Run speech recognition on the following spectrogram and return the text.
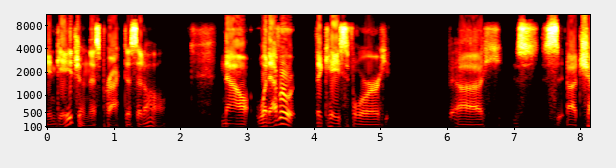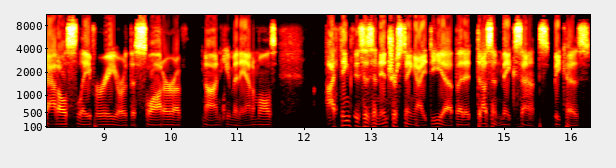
engage in this practice at all. Now, whatever the case for uh, uh, chattel slavery or the slaughter of non human animals, I think this is an interesting idea, but it doesn't make sense because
